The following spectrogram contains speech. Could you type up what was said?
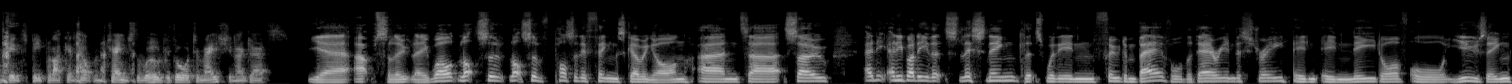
convince people I can help them change the world with automation, I guess. Yeah, absolutely. Well, lots of lots of positive things going on, and uh, so any anybody that's listening that's within food and bev or the dairy industry in in need of or using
